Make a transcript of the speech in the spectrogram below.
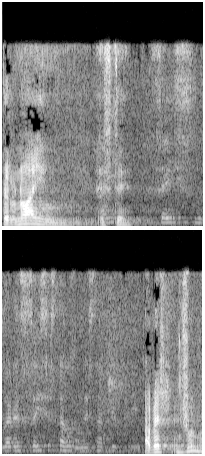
pero no hay este. Seis lugares, seis estados donde está. A ver, informa.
